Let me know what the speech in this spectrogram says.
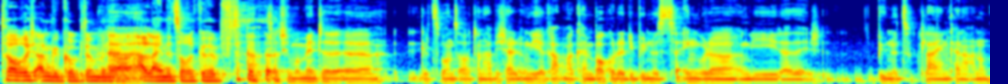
traurig angeguckt und bin ja, alleine zurückgehüpft. Ja, solche Momente äh, gibt es bei uns auch. Dann habe ich halt irgendwie gerade mal keinen Bock oder die Bühne ist zu eng oder irgendwie die Bühne zu klein, keine Ahnung.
